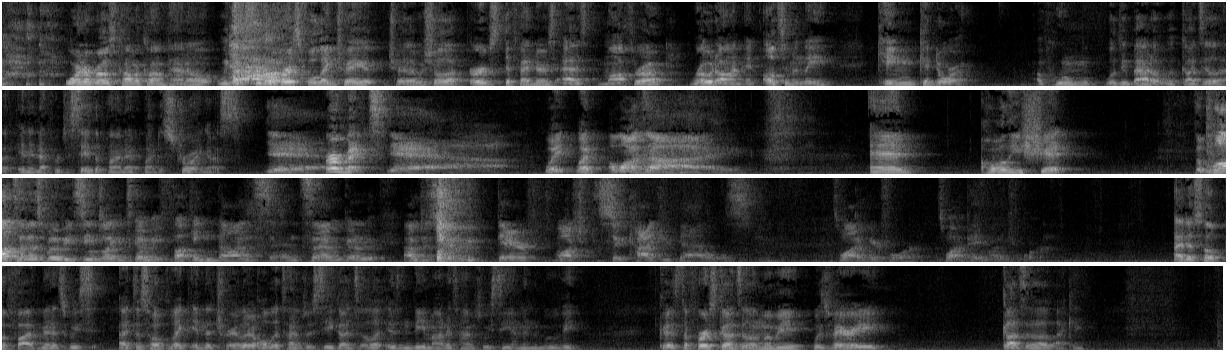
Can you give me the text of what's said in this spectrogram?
Warner Bros. Comic Con panel, we got to see the first full length tra- trailer, which showed up Earth's defenders as Mothra, Rodan, and ultimately King Ghidorah, of whom will do battle with Godzilla in an effort to save the planet by destroying us. Yeah. Perfect! Yeah. Wait, what? I want to die. And holy shit, The plot to this movie seems like it's gonna be fucking nonsense. I'm gonna, I'm just gonna be there to watch the kaiju battles. That's why I'm here for. That's why I pay money for. I just hope the five minutes we see, I just hope like in the trailer all the times we see Godzilla isn't the amount of times we see him in the movie. Because the first Godzilla movie was very Godzilla lacking.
